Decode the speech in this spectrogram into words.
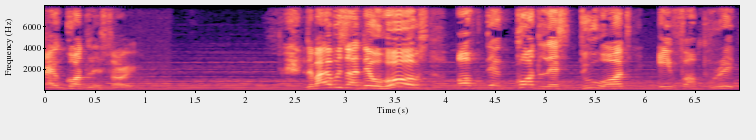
Uh, godless, sorry. The Bible said the hopes of the godless do what? Evaporate.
